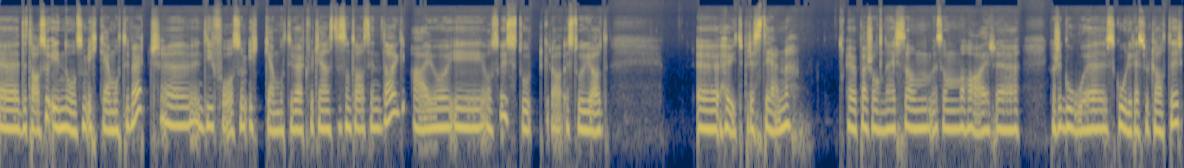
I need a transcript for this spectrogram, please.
Det tas jo inn noen som ikke er motivert. De få som ikke er motivert for tjeneste som tas inn i dag, er jo i, også i grad, stor grad høytpresterende personer som, som har kanskje gode skoleresultater,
